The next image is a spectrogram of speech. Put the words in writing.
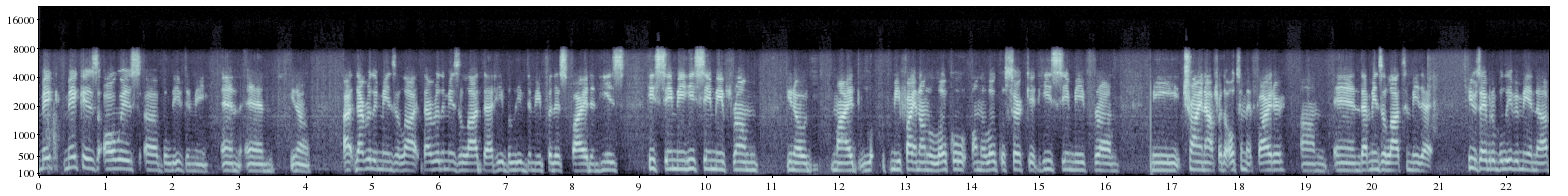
Mick Mick has always uh, believed in me, and and you know I, that really means a lot. That really means a lot that he believed in me for this fight, and he's he's seen me. He's seen me from, you know, my me fighting on the local on the local circuit. He's seen me from me trying out for the Ultimate Fighter, um, and that means a lot to me that he was able to believe in me enough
